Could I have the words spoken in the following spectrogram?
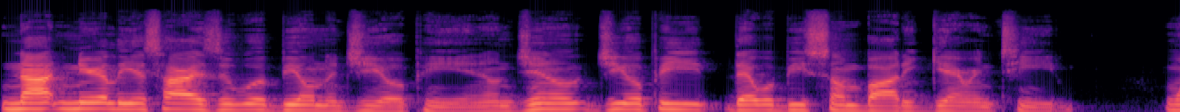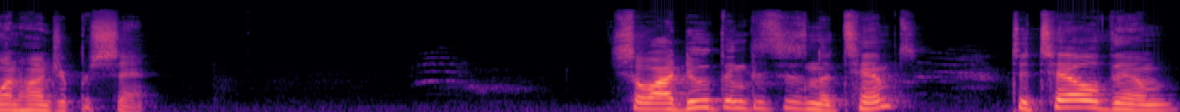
not nearly as high as it would be on the GOP. And on GOP, there would be somebody guaranteed 100%. So I do think this is an attempt to tell them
